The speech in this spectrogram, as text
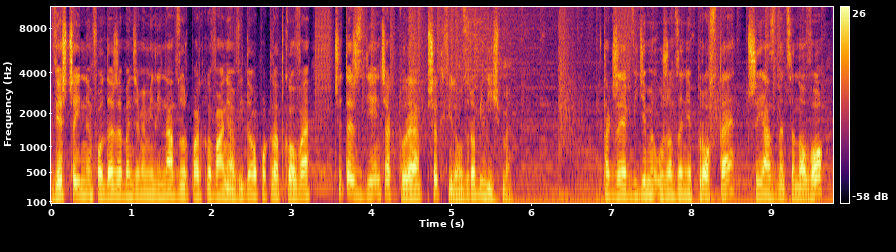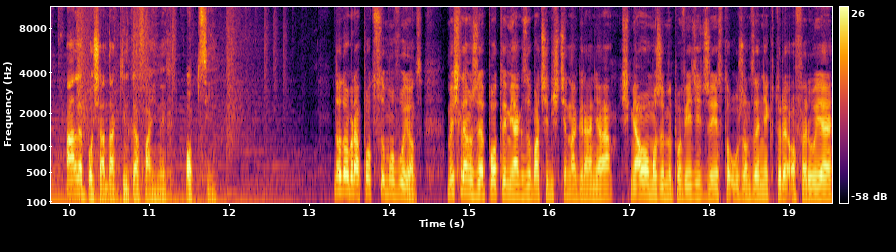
W jeszcze innym folderze będziemy mieli nadzór parkowania, wideo poklatkowe, czy też zdjęcia, które przed chwilą zrobiliśmy. Także jak widzimy urządzenie proste, przyjazne cenowo, ale posiada kilka fajnych opcji. No dobra, podsumowując, myślę, że po tym jak zobaczyliście nagrania, śmiało możemy powiedzieć, że jest to urządzenie, które oferuje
